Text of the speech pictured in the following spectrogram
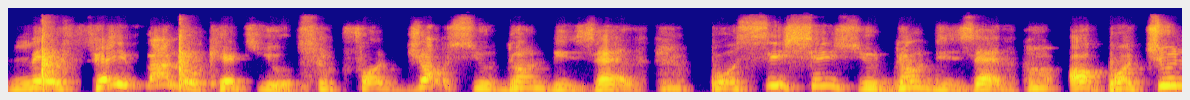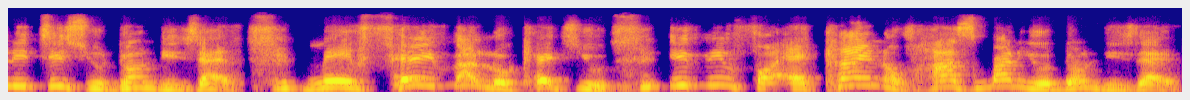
May favor locate you for jobs you don't deserve, positions you don't deserve, opportunities you don't deserve. May favor locate you, even for a kind of husband you don't deserve,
